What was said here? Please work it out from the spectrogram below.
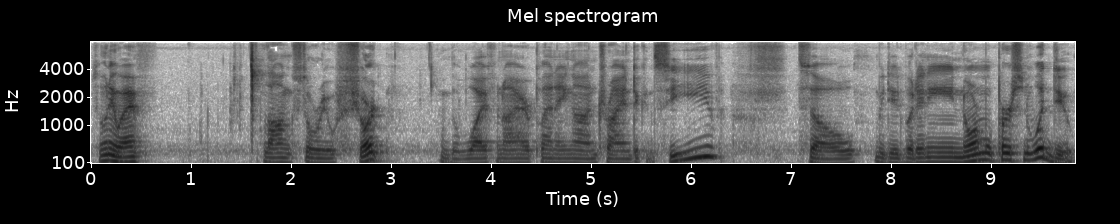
So, anyway, long story short, the wife and I are planning on trying to conceive. So, we did what any normal person would do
